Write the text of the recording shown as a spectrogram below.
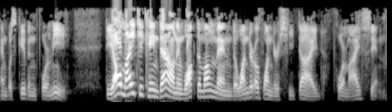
and was given for me? The Almighty came down and walked among men. The wonder of wonders, He died for my sin.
